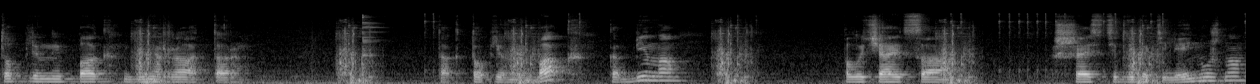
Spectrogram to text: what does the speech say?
Топливный бак, генератор. Так, топливный бак, кабина. Получается 6 двигателей нужно.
